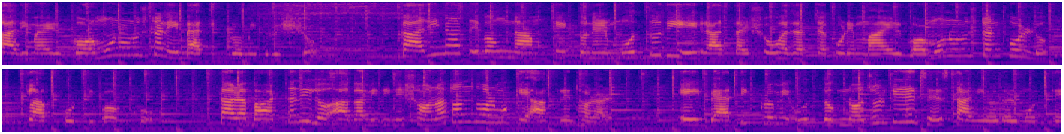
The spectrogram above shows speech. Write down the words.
কালী মায়ের গমন অনুষ্ঠানে ব্যতিক্রমী দৃশ্য। কালীনাথ এবং নাম কীর্তনের মধ্য দিয়ে রাস্তায় শোভাযাত্রা করে মায়ের গমন অনুষ্ঠান করল ক্লাব কর্তৃপক্ষ। তারা বার্তা দিল আগামী দিনে সনাতন ধর্মকে আঁকড়ে ধরার। এই ব্যতিক্রমী উদ্যোগ নজর কেড়েছে স্থানীয়দের মধ্যে।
